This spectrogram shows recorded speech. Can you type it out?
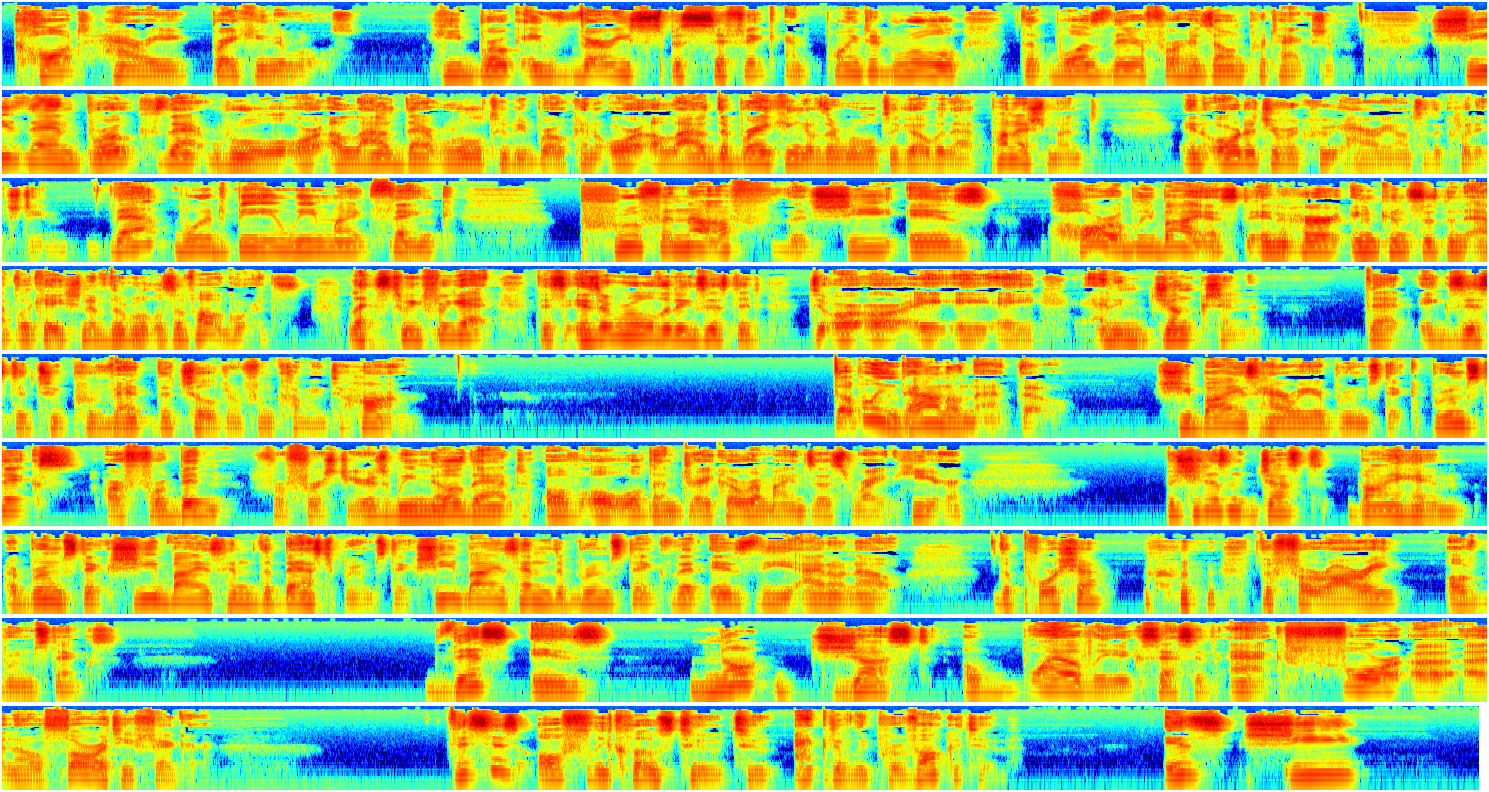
caught Harry breaking the rules. He broke a very specific and pointed rule that was there for his own protection. She then broke that rule or allowed that rule to be broken or allowed the breaking of the rule to go without punishment in order to recruit Harry onto the Quidditch team. That would be, we might think, proof enough that she is horribly biased in her inconsistent application of the rules of Hogwarts. Lest we forget, this is a rule that existed to, or, or a, a, a, an injunction that existed to prevent the children from coming to harm. Doubling down on that though, she buys Harry a broomstick. Broomsticks are forbidden for first years. We know that of old, and Draco reminds us right here. But she doesn't just buy him a broomstick, she buys him the best broomstick. She buys him the broomstick that is the, I don't know, the Porsche, the Ferrari of broomsticks. This is not just a wildly excessive act for a, an authority figure. This is awfully close to, to actively provocative. Is she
